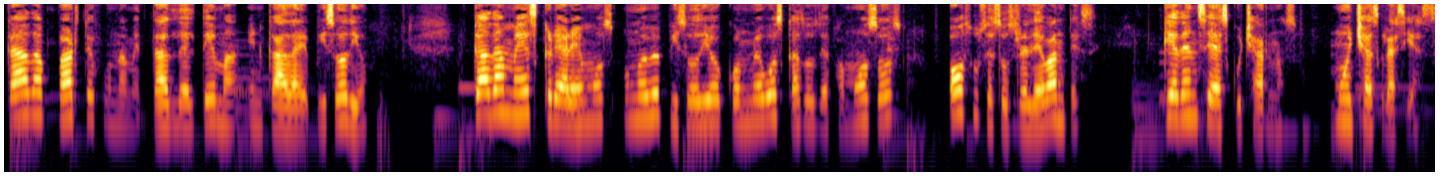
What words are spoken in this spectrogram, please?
cada parte fundamental del tema en cada episodio. Cada mes crearemos un nuevo episodio con nuevos casos de famosos o sucesos relevantes. Quédense a escucharnos. Muchas gracias.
